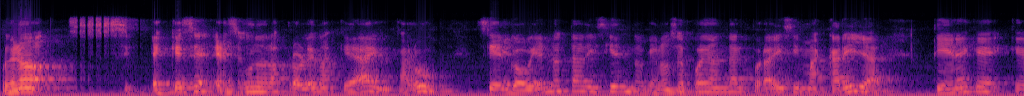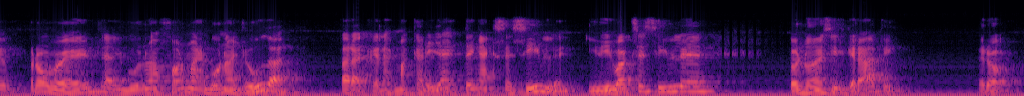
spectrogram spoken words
Bueno, es que ese, es uno de los problemas que hay, salud. Si el gobierno está diciendo que no se puede andar por ahí sin mascarilla, tiene que, proveer de alguna forma alguna ayuda para que las mascarillas estén accesibles. Y digo accesibles por no decir gratis, pero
